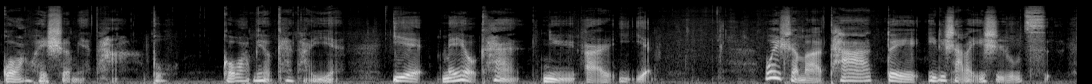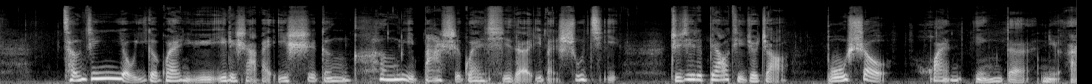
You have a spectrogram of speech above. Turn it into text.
国王会赦免她。不，国王没有看她一眼，也没有看女儿一眼。为什么他对伊丽莎白一世如此？曾经有一个关于伊丽莎白一世跟亨利八世关系的一本书籍，直接的标题就叫《不受欢迎的女儿》。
